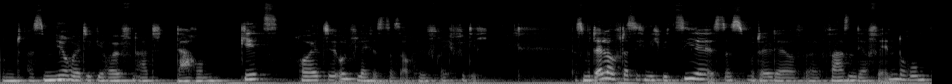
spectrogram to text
und was mir heute geholfen hat, darum geht's heute und vielleicht ist das auch hilfreich für dich. Das Modell, auf das ich mich beziehe, ist das Modell der äh, Phasen der Veränderung.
